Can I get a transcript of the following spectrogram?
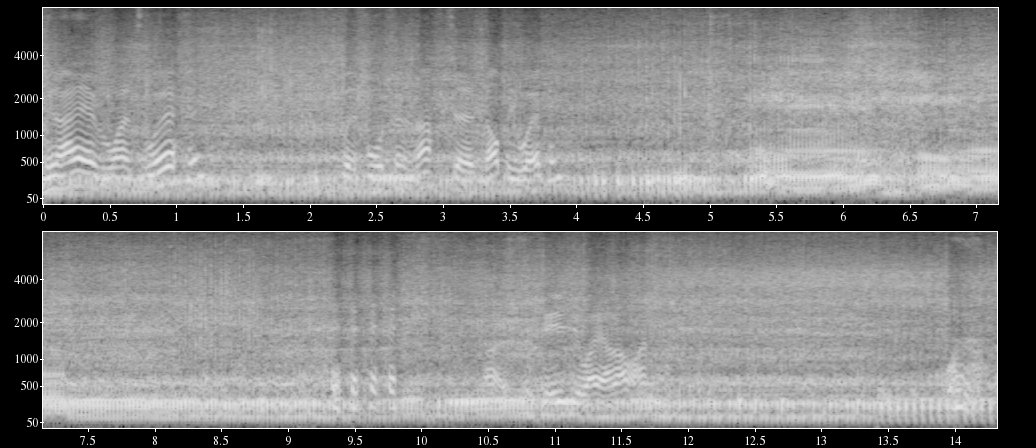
you know, everyone's working. We're fortunate enough to not be working. no, it's the easy way on that one. Oh,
